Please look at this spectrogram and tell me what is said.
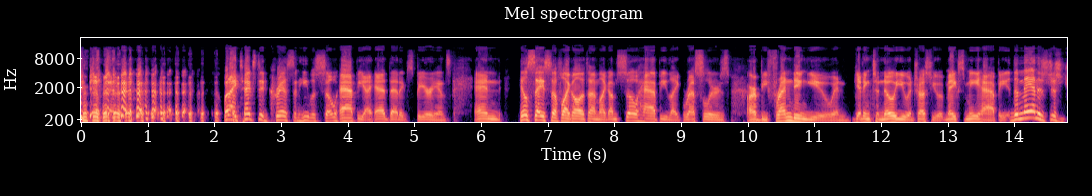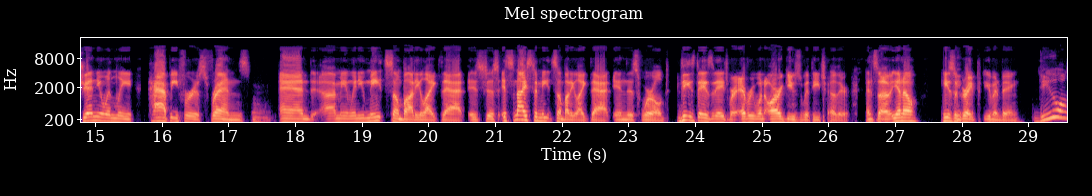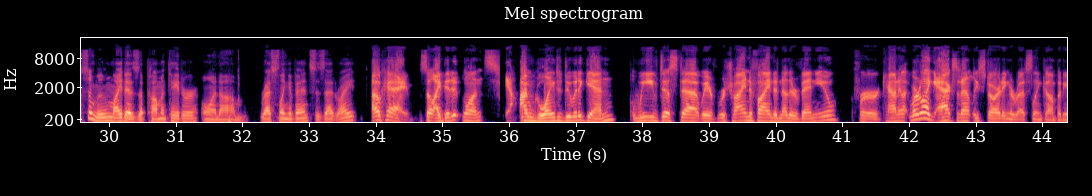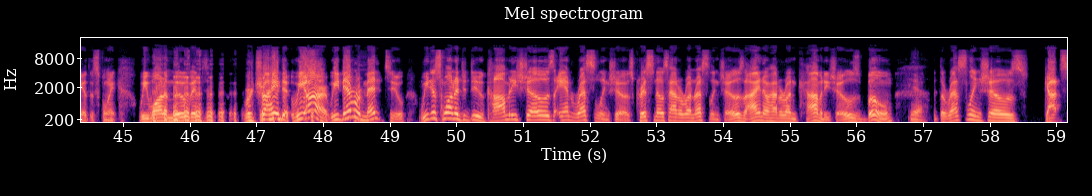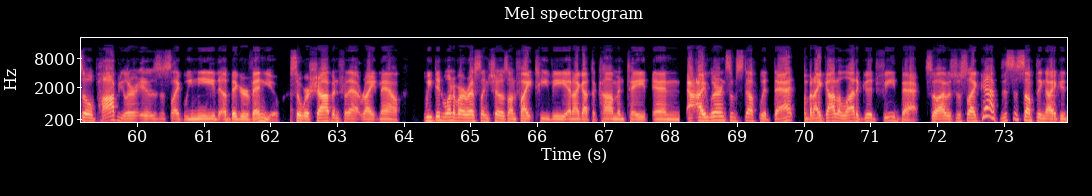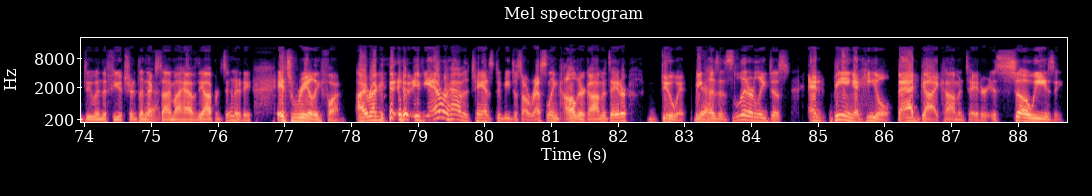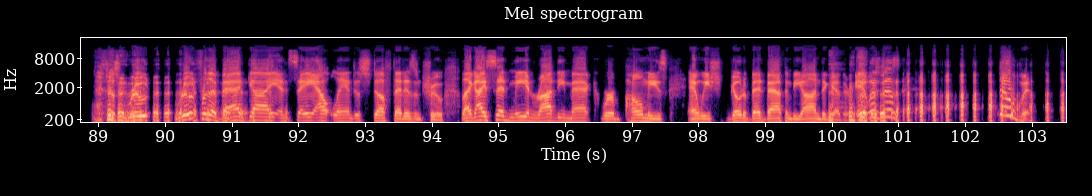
I texted Chris and he was so happy I had that experience. And he'll say stuff like all the time, like, I'm so happy like wrestlers are befriending you and getting to know you and trust you. It makes me happy. The man is just genuinely happy for his friends. Mm. And I mean, when you meet somebody like that, it's just it's nice to meet somebody like that in this world these days and age where everyone argues with each other. And so, you know, he's a great human being. Do you also moonlight as a commentator on um wrestling events? Is that right? Okay, so I did it once. I'm going to do it again. We've just uh we're we're trying to find another venue for county. We're like accidentally starting a wrestling company at this point. We want to move into. we're trying to. We are. We never meant to. We just wanted to do comedy shows and wrestling shows. Chris knows how to run wrestling shows. I know how to run comedy shows. Boom. Yeah. The wrestling shows got so popular, it was just like we need a bigger venue. So we're shopping for that right now we did one of our wrestling shows on FITE TV and I got to commentate and I learned some stuff with that, but I got a lot of good feedback. So I was just like, yeah, this is something I could do in the future the yeah. next time I have the opportunity. It's really fun. I reckon if you ever have a chance to be just a wrestling color commentator, do it because yeah. it's literally just and being a heel bad guy commentator is so easy just root root for the bad guy and say outlandish stuff that isn't true. Like I said, me and Rodney Mack were homies, and we sh- go to Bed Bath and Beyond together. It was just stupid,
